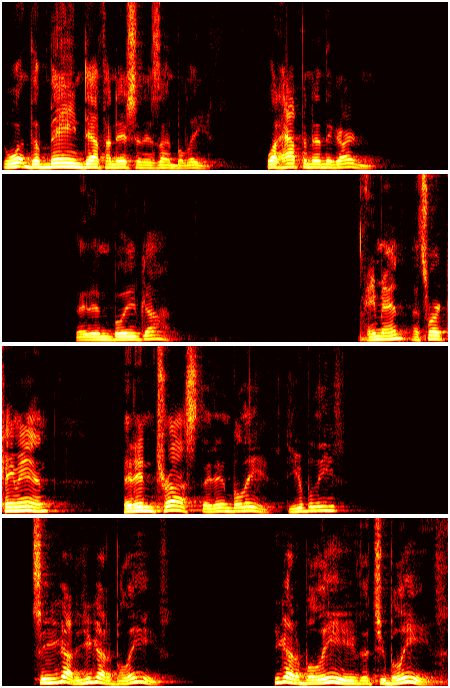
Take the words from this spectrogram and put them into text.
the main definition is unbelief. What happened in the garden? They didn't believe God. Amen. That's where it came in. They didn't trust. They didn't believe. Do you believe? See, you got you got to believe. You got to believe that you believe.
